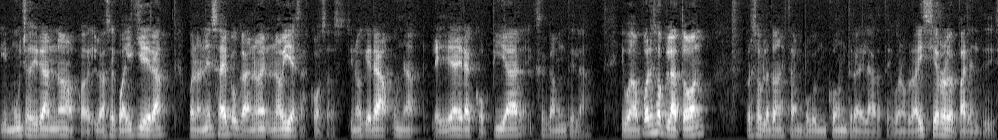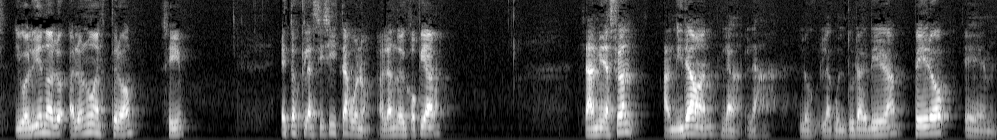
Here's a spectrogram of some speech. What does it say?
muchos dirán, no, lo hace cualquiera. Bueno, en esa época no, no, había esas cosas, sino que era una, la idea era copiar exactamente la... Y bueno, por eso Platón por eso Platón está un poco en contra del arte. Bueno, pero ahí cierro el paréntesis. Y volviendo a lo, nuestro, ¿sí? Estos clasicistas, bueno, hablando de copiar, la admiración, admiraban la, cultura griega, pero eh,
